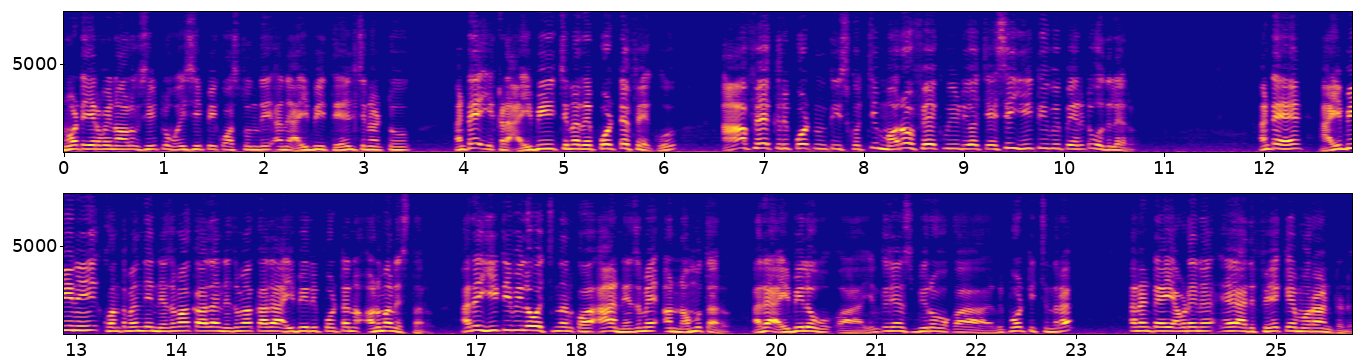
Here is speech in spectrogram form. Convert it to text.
నూట ఇరవై నాలుగు సీట్లు వైసీపీకి వస్తుంది అని ఐబీ తేల్చినట్టు. అంటే ఇక్కడ ఐబీ ఇచ్చిన రిపోర్టే ఫేకు ఆ ఫేక్ రిపోర్ట్ని తీసుకొచ్చి మరో ఫేక్ వీడియో చేసి ఈటీవీ పేరిట వదిలేరు. అంటే ఐబీని కొంతమంది నిజమా కాదా నిజమా కాదా ఐబీ రిపోర్ట్ అని అనుమానిస్తారు. అదే ఈటీవీలో వచ్చిందనుకో ఆ నిజమే అని నమ్ముతారు. అదే ఐబీలో ఇంటెలిజెన్స్ బ్యూరో ఒక రిపోర్ట్ ఇచ్చిందిరా. అని అంటే ఎవడైనా ఏ అది ఫేక్ ఏమోరా అంటాడు.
